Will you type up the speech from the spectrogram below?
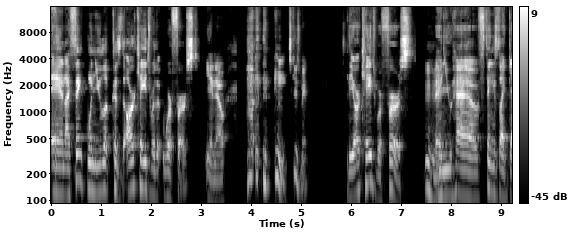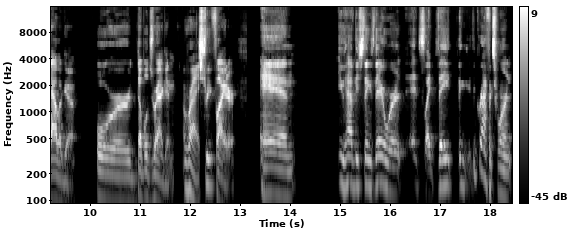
And I think when you look, because the arcades were the, were first, you know, excuse me, the arcades were first, Mhm. and you have things like Galaga or Double Dragon, right. Street Fighter, and you have these things there where it's like they the, the graphics weren't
